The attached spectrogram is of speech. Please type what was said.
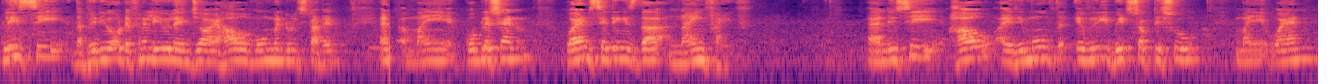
Please see the video, definitely you will enjoy how movement will started. And uh, my coblation wand setting is the 9-5. And you see how I removed every bits of tissue, my wand,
